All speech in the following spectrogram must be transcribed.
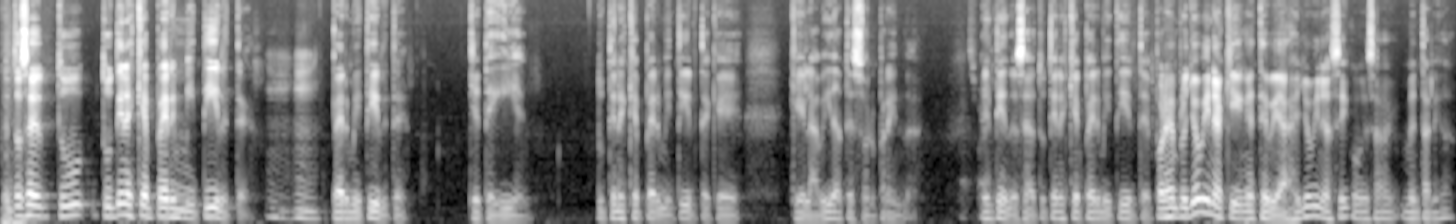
entonces tú, tú tienes que permitirte, permitirte que te guíen. Tú tienes que permitirte que, que la vida te sorprenda. ¿Entiendes? O sea, tú tienes que permitirte. Por ejemplo, yo vine aquí en este viaje, yo vine así con esa mentalidad.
